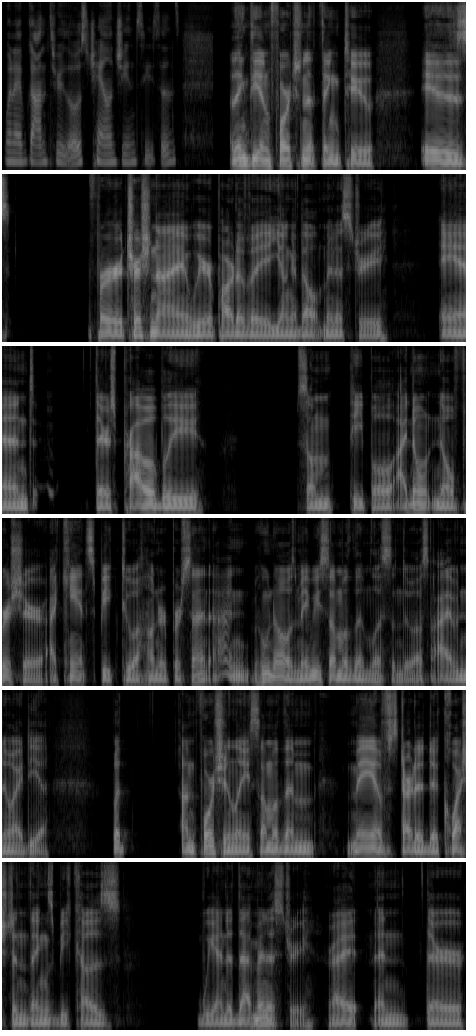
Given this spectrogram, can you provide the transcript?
when I've gone through those challenging seasons. I think the unfortunate thing too is for Trish and I, we are part of a young adult ministry, and there's probably some people I don't know for sure. I can't speak to a hundred percent. And who knows? Maybe some of them listen to us. I have no idea. But unfortunately, some of them may have started to question things because we ended that ministry, right? And they're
